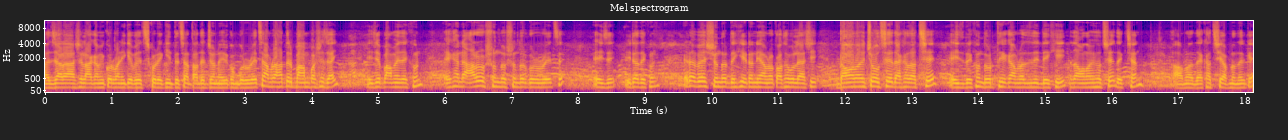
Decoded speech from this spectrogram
আর যারা আসলে আগামী কোরবানিকে বেচ করে কিনতে চান তাদের জন্য এরকম গরু রয়েছে। আমরা হাতের বাম পাশে যাই এই যে বামে দেখুন এখানে আরও সুন্দর সুন্দর গরু রয়েছে। এই যে এটা দেখুন এটা বেশ সুন্দর দেখি এটা নিয়ে আমরা কথা বলে আসি। দামাদামি চলছে দেখা যাচ্ছে। এই যে দেখুন দূর থেকে আমরা যদি দেখি দামাদামি হচ্ছে দেখছেন? আমরা দেখাচ্ছি আপনাদেরকে।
